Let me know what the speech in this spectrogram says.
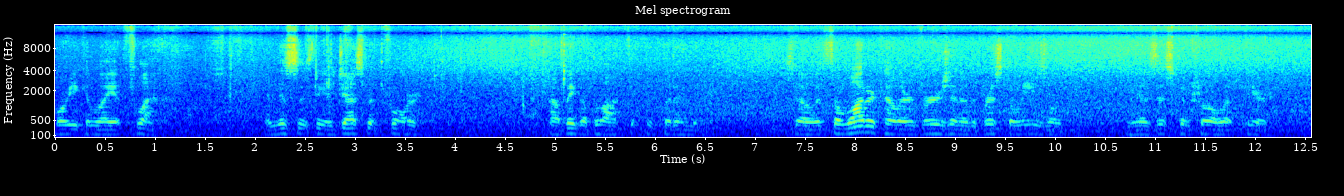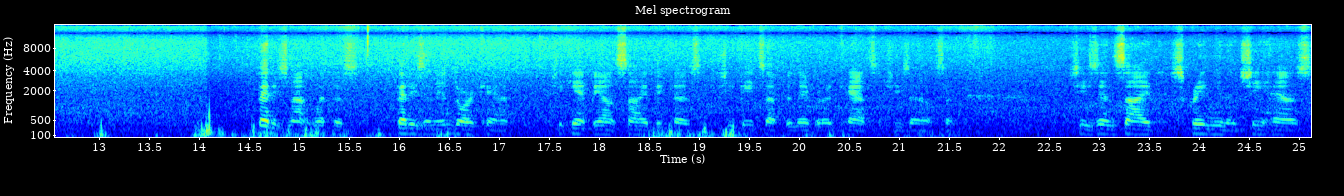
or you can lay it flat. And this is the adjustment for how big a block that we put in there. So it's the watercolor version of the Bristol easel. He has this control up here. Betty's not with us. Betty's an indoor cat. She can't be outside because she beats up the neighborhood cats if she's out. So she's inside screaming that she has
